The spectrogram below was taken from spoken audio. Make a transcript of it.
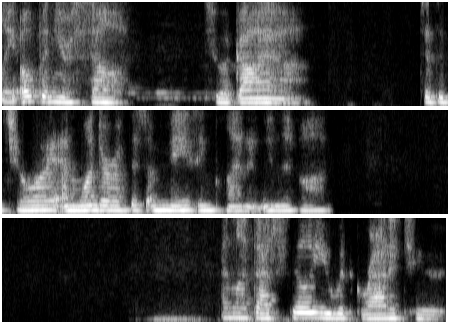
Open yourself to Agaya, to the joy and wonder of this amazing planet we live on. And let that fill you with gratitude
